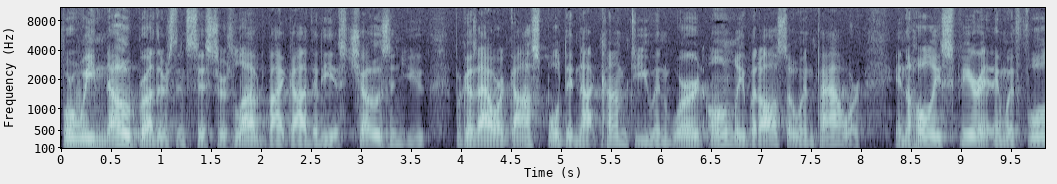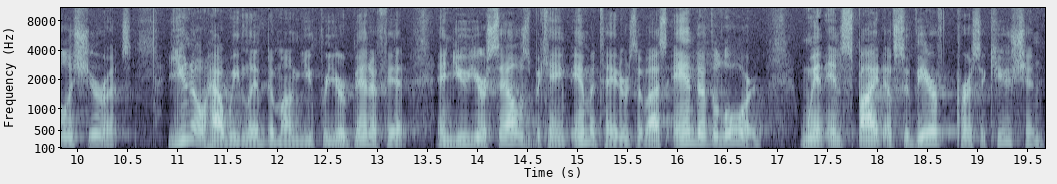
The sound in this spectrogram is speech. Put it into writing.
For we know, brothers and sisters, loved by God, that He has chosen you, because our gospel did not come to you in word only, but also in power, in the Holy Spirit, and with full assurance. You know how we lived among you for your benefit, and you yourselves became imitators of us and of the Lord, when, in spite of severe persecution,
